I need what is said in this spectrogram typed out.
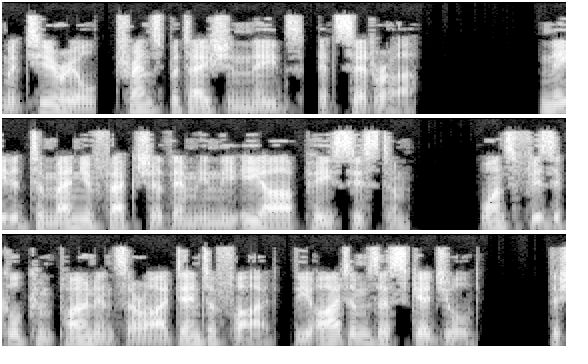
material, transportation needs, etc needed to manufacture them in the ERP system. Once physical components are identified, the items are scheduled. The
